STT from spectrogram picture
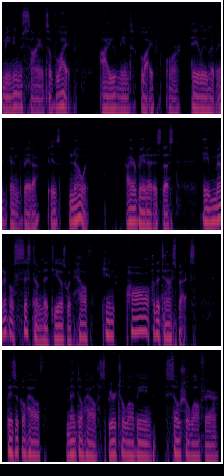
meaning the science of life. Ayu means life or daily living, and Veda is knowing. Ayurveda is thus a medical system that deals with health in all of its aspects physical health, mental health, spiritual well being, social welfare,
